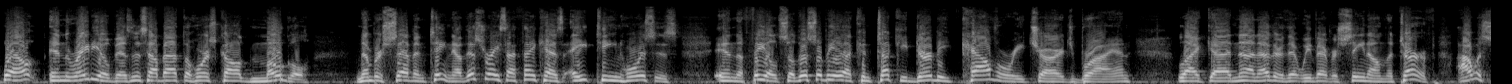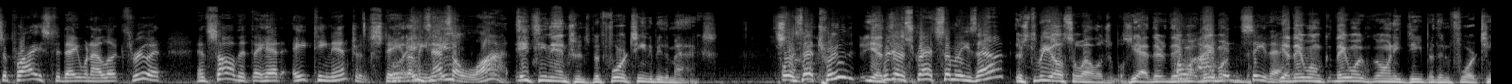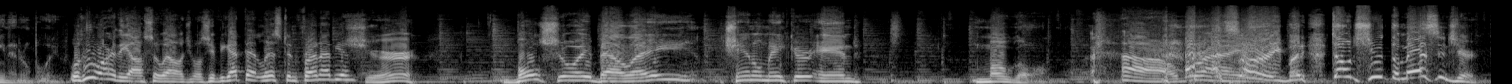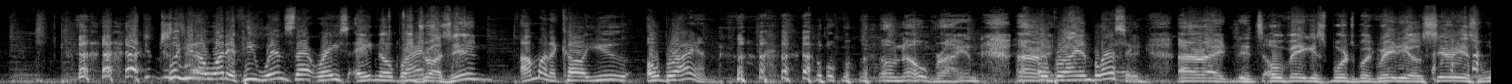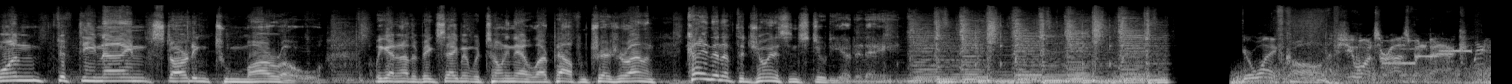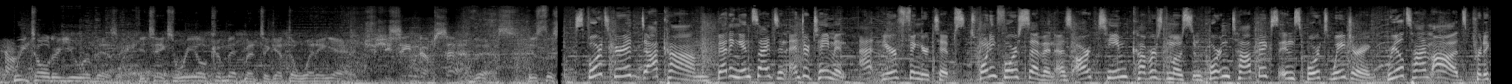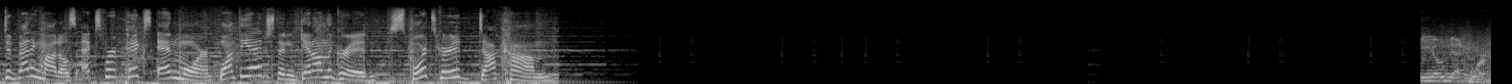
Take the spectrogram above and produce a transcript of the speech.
Well, in the radio business, how about the horse called Mogul, number 17? Now, this race, I think, has 18 horses in the field. So this will be a Kentucky Derby cavalry charge, Brian, like uh, none other that we've ever seen on the turf. I was surprised today when I looked through it and saw that they had 18 entrants, Steve. Well, I mean, 18 that's a lot. Eighteen entrants, but fourteen to be the max. Oh, is that true? Yeah, They're going to scratch some of these out? There's three also eligibles. Yeah, they're, they Oh, won't. They I won't, didn't see that. Yeah, they won't. They won't go any deeper than fourteen. I don't believe. Well, who are the also eligibles? Have you got that list in front of you? Sure. Bolshoi Ballet, Channel Maker, and Mogul. Oh, Brian. Sorry, but don't shoot the messenger. Well, you know what? If he wins that race, Aidan he O'Brien, draws in. I'm going to call you O'Brien. Oh no, Brian. All right. O'Brien Blessing. All right. It's O Vegas Sportsbook Radio, Sirius 159, starting tomorrow. We got another big segment with Tony Neville, our pal from Treasure Island, kind enough to join us in studio today. Wife called. She wants her husband back. We told her you were busy. It takes real commitment to get the winning edge. She seemed upset. This is the SportsGrid.com. Betting insights and entertainment at your fingertips 24 7 as our team covers the most important topics in sports wagering real time odds, predictive betting models, expert picks, and more. Want the edge? Then get on the grid. SportsGrid.com. Radio Network.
